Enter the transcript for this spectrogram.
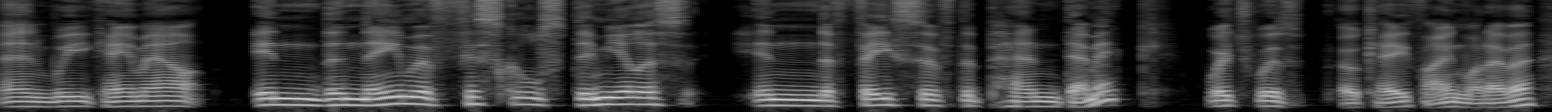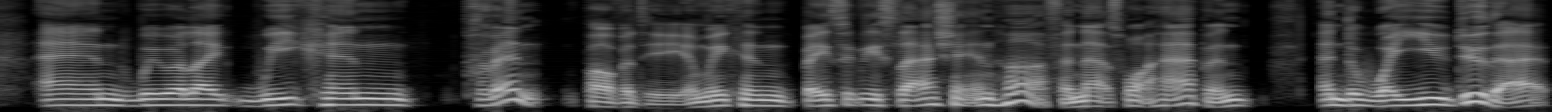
And we came out in the name of fiscal stimulus in the face of the pandemic, which was okay, fine, whatever. And we were like, we can prevent poverty and we can basically slash it in half. And that's what happened. And the way you do that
